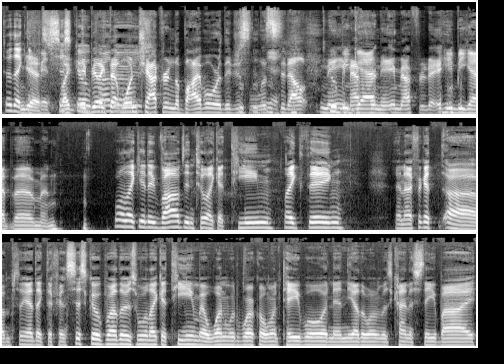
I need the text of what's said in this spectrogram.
There's like the yes, Francisco like it'd be like that one chapter in the Bible where they just listed out name begat- after name after name. he begat them, and Well, like it evolved into like a team like thing, and I forget. Um, so you had like the Francisco brothers were like a team, where one would work on one table, and then the other one was kind of stay by.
